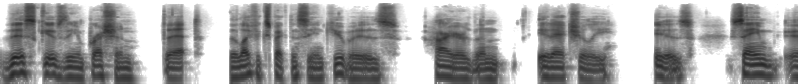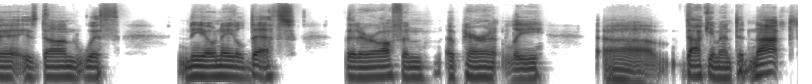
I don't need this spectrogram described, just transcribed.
This gives the impression that the life expectancy in Cuba is higher than it actually is. Same uh, is done with neonatal deaths that are often apparently uh, documented not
